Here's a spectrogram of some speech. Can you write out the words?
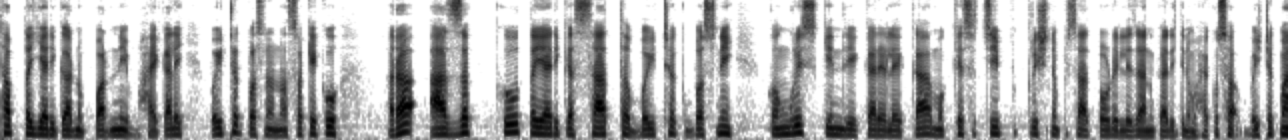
थप तयारी गर्नुपर्ने भएकाले बैठक बस्न नसकेको र आजको तयारीका साथ बैठक बस्ने कङ्ग्रेस केन्द्रीय कार्यालयका मुख्य सचिव कृष्ण प्रसाद पौडेलले जानकारी दिनुभएको छ। बैठकमा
